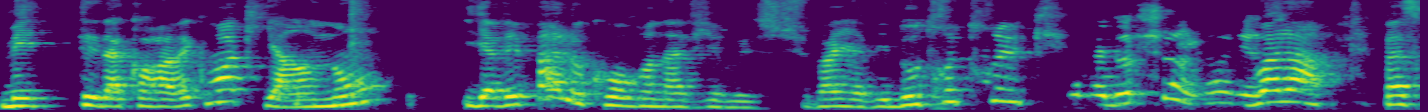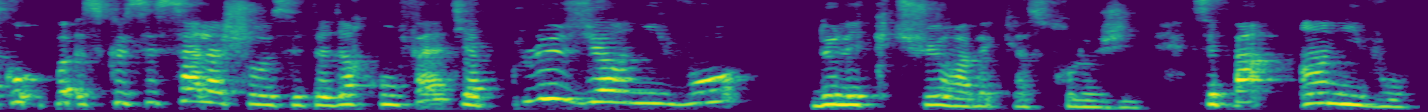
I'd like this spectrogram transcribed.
Mais tu es d'accord avec moi qu'il y a un an, il n'y avait pas le coronavirus, tu vois, il y avait d'autres trucs. Il y avait d'autres choses, Voilà, parce que, parce que c'est ça la chose, c'est-à-dire qu'en fait, il y a plusieurs niveaux de lecture avec l'astrologie. C'est pas un niveau.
